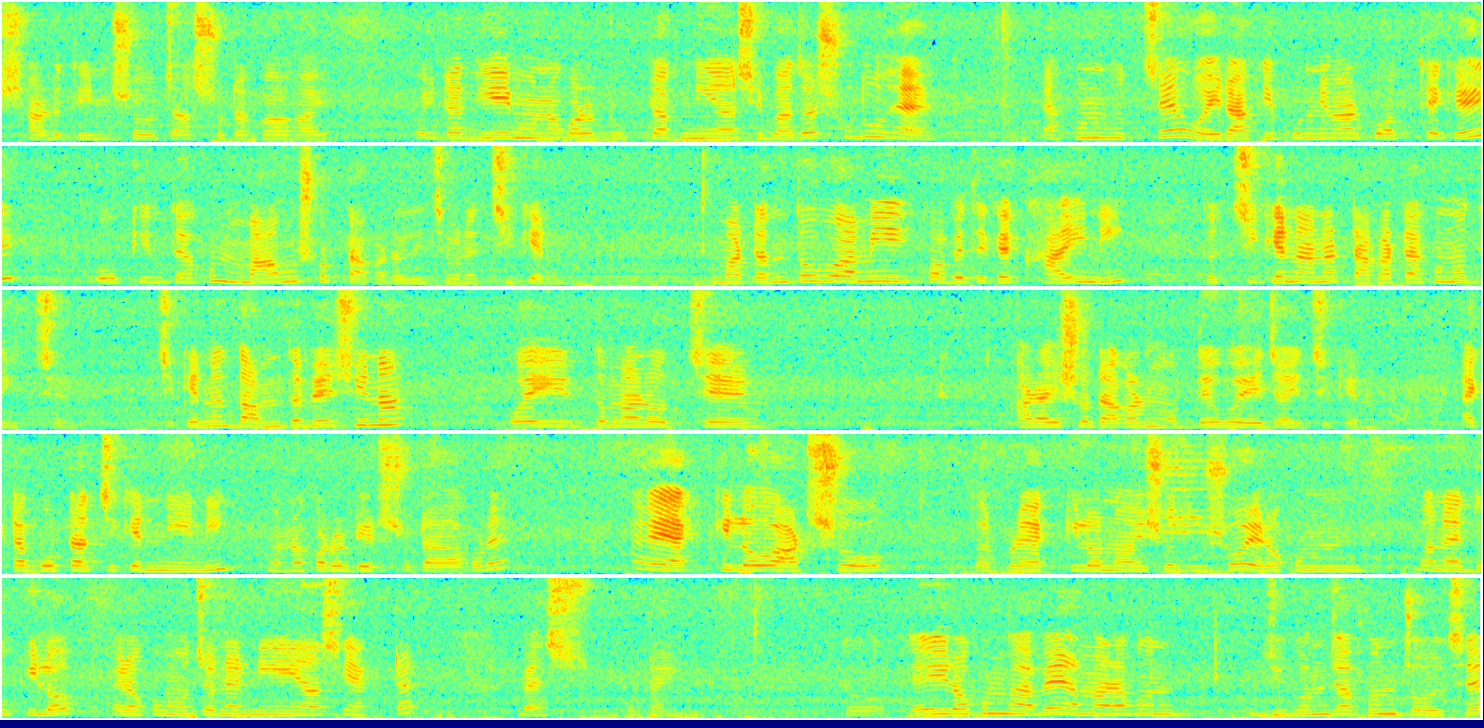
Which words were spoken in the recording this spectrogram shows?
সাড়ে তিনশো, চারশো টাকা হয়। ওইটা দিয়েই মনে করো টুকটাক নিয়ে আসি বাজার। শুধু হ্যাঁ এখন হচ্ছে ওই রাখি পূর্ণিমার পর থেকেই ও কিন্তু এখন মাংসর টাকাটা দিচ্ছে মানে চিকেন মাটন তো আমি কবে থেকে খাইনি, তো চিকেন আনার টাকাটা এখনও দিচ্ছে। চিকেনের দাম তো বেশি না, ওই তোমার হচ্ছে আড়াইশো টাকার মধ্যে হয়ে যায় চিকেন একটা গোটা চিকেন নিয়ে নিই মনে করো দেড়শো টাকা করে। এক কিলো আটশো, তারপরে এক কিলো নয়শো, দুশো, এরকম মানে দু কিলো, এরকম ওজনের নিয়ে আসি একটা। ব্যাস, ওটাই। তো এই রকমভাবে আমার এখন জীবনযাপন চলছে।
